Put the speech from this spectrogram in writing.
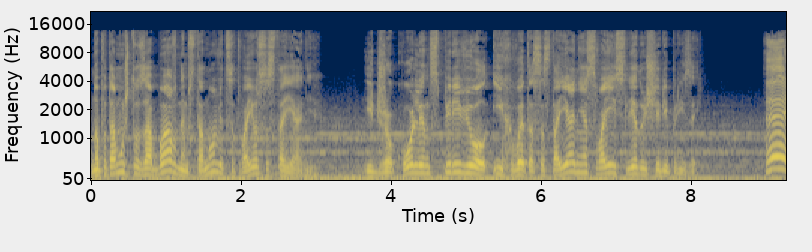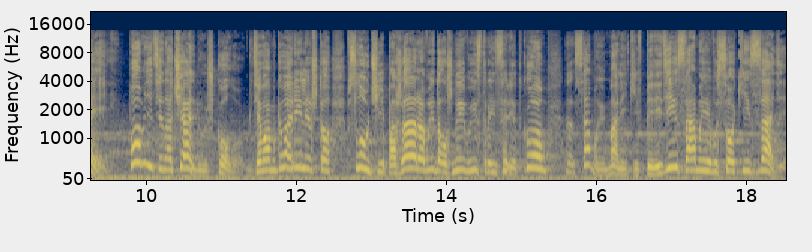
но потому, что забавным становится твое состояние и Джо Коллинз перевел их в это состояние своей следующей репризой. «Эй, помните начальную школу, где вам говорили, что в случае пожара вы должны выстроиться рядком, самые маленькие впереди, самые высокие сзади?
